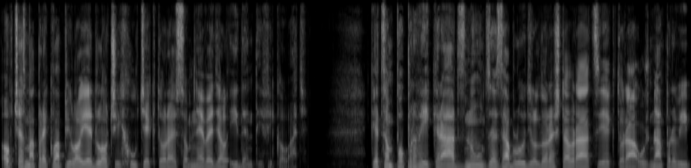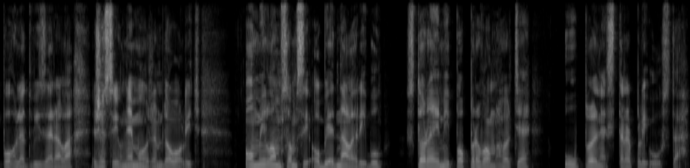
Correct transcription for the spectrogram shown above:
Občas ma prekvapilo jedlo či chute, ktoré som nevedel identifikovať. Keď som poprvýkrát z núdze zablúdil do reštaurácie, ktorá už na prvý pohľad vyzerala, že si ju nemôžem dovoliť, omylom som si objednal rybu, z ktorej mi po prvom hlte úplne strpli ústa.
